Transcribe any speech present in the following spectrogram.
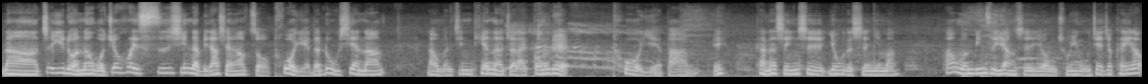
那这一轮呢，我就会私心的比较想要走拓野的路线呢。那我们今天呢，就来攻略拓野吧。诶。看，那声音是优的声音吗？好，我们名字一样是用初音无界就可以了。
